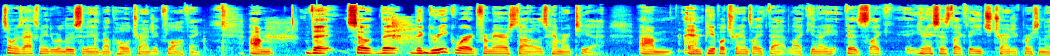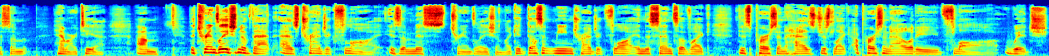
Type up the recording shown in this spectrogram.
someone was asking me to elucidate about the whole tragic flaw thing. Um, the so the the Greek word from Aristotle is hamartia, um, and people translate that like you know he- there's like you know he says like that each tragic person has some hamartia. Um, the translation of that as tragic flaw is a mistranslation. Like it doesn't mean tragic flaw in the sense of like this person has just like a personality flaw which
